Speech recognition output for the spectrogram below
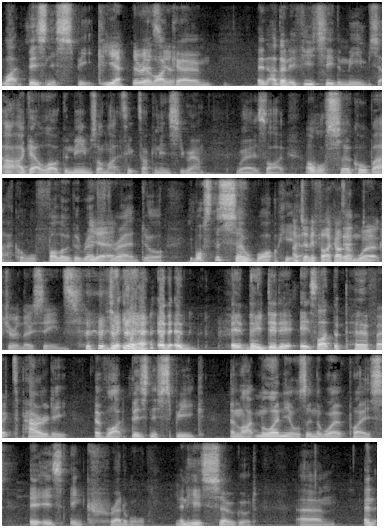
like business speak. Yeah, there is. Like yeah. um and I don't know if you see the memes. I, I get a lot of the memes on like TikTok and Instagram where it's like, oh, we'll circle back or we'll follow the red Yeah. thread or what's the so what here? I generally feel like I was at work during those scenes. yeah, yeah. And, and it, they did it. It's like the perfect parody of like business speak and like millennials in the workplace. It is incredible, and he is so good. Um, and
